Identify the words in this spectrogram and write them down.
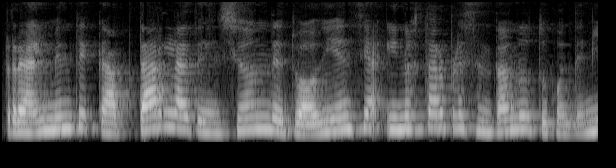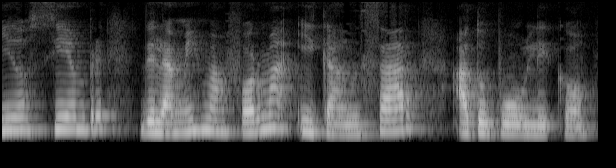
realmente captar la atención de tu audiencia y no estar presentando tu contenido siempre de la misma forma y cansar a tu público.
